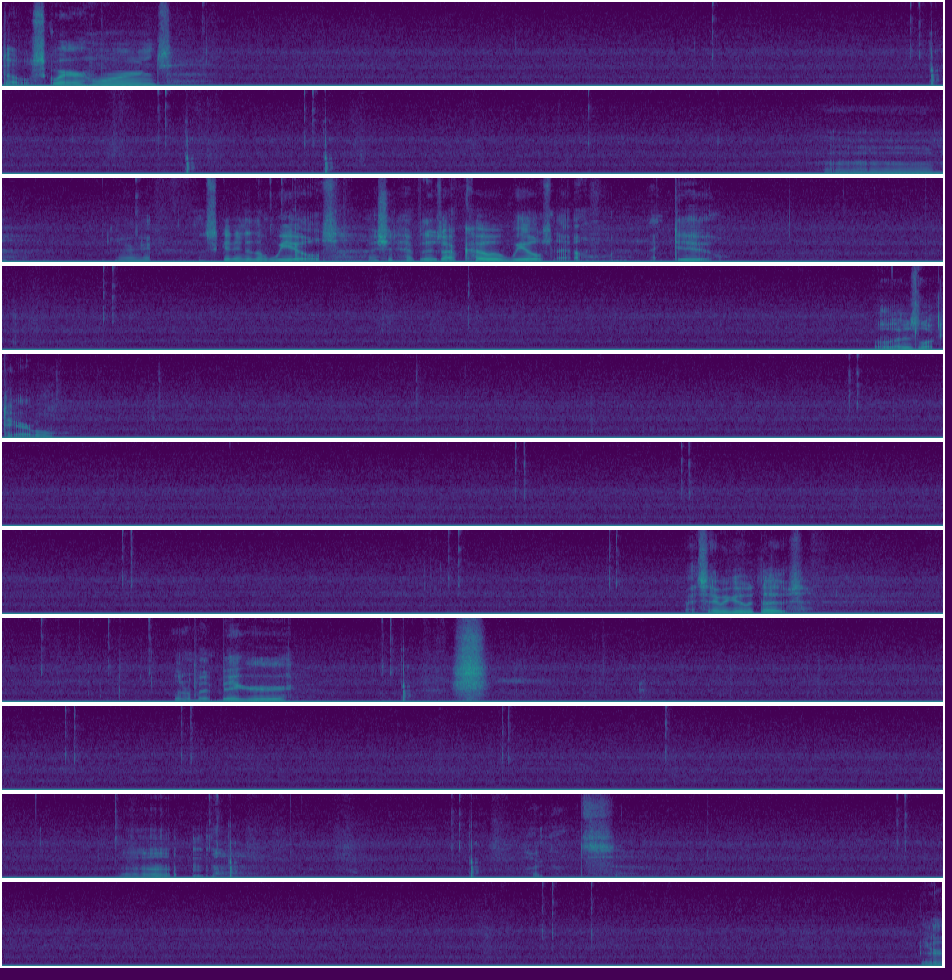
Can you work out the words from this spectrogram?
Double square horns. Um, Alright, let's get into the wheels. I should have those Alcoa wheels now. I do. Well, those look terrible. I'd say we go with those. A little bit bigger. Um, like that's-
